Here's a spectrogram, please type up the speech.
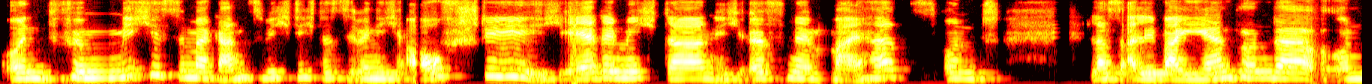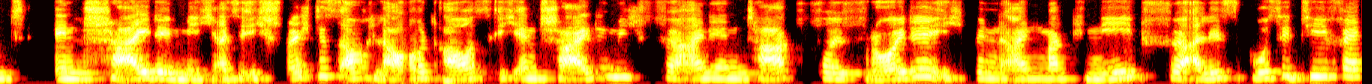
Und für mich ist immer ganz wichtig, dass wenn ich aufstehe, ich erde mich dann, ich öffne mein Herz und lasse alle Barrieren runter und entscheide mich. Also ich spreche das auch laut aus. Ich entscheide mich für einen Tag voll Freude. Ich bin ein Magnet für alles Positive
